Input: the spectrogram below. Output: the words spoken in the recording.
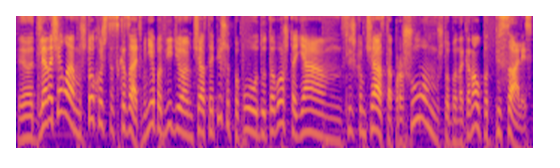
Э, для начала, что хочется сказать, мне под видео часто пишут по поводу того, что я слишком часто прошу, чтобы на канал подписались,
